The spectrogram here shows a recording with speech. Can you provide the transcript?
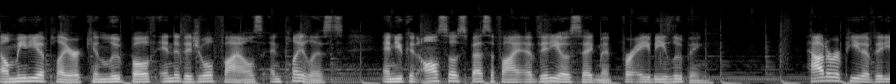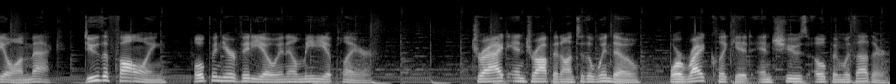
Elmedia Player can loop both individual files and playlists, and you can also specify a video segment for A-B looping. How to repeat a video on Mac? Do the following, open your video in Elmedia Player. Drag and drop it onto the window, or right-click it and choose Open with Other.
